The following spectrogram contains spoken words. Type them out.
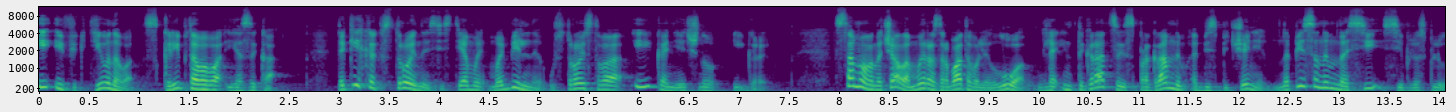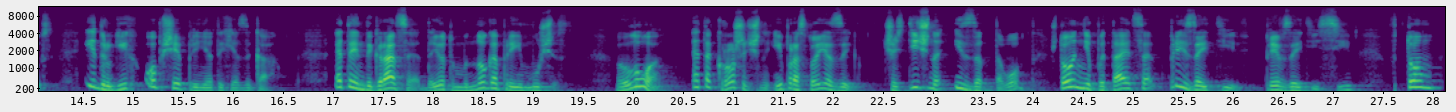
и эффективного скриптового языка таких как встроенные системы, мобильные устройства и, конечно, игры. С самого начала мы разрабатывали Lua для интеграции с программным обеспечением, написанным на C, C++ и других общепринятых языках. Эта интеграция дает много преимуществ. Lua – это крошечный и простой язык, частично из-за того, что он не пытается превзойти, превзойти C в том,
